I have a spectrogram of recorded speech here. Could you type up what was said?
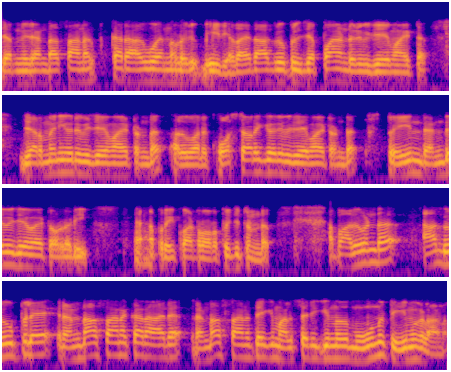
ജർമ്മനി രണ്ടാം സ്ഥാനക്കാരാകുമോ എന്നുള്ളൊരു ഭീതി. അതായത് ആ ഗ്രൂപ്പിൽ ജപ്പാനുണ്ട് ഒരു വിജയമായിട്ട് ജർമ്മനി ഒരു വിജയമായിട്ടുണ്ട് അതുപോലെ കോസ്റ്റാറിക്ക ഒരു വിജയമായിട്ടുണ്ട്. സ്പെയിൻ രണ്ട് വിജയമായിട്ട് ഓൾറെഡി പ്രീ ക്വാർട്ടർ ഉറപ്പിച്ചിട്ടുണ്ട്. അപ്പൊ അതുകൊണ്ട് ആ ഗ്രൂപ്പിലെ രണ്ടാം സ്ഥാനക്കാരാര് രണ്ടാം സ്ഥാനത്തേക്ക് മത്സരിക്കുന്നത് മൂന്ന് ടീമുകളാണ്.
